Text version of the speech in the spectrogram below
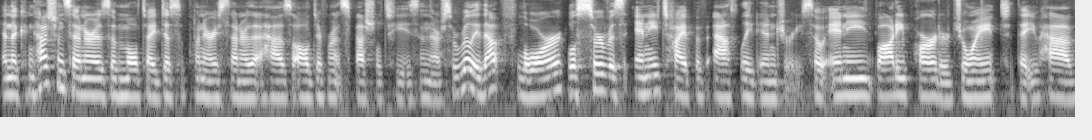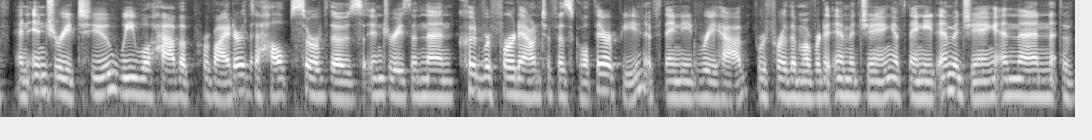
And the concussion center is a multidisciplinary center that has all different specialties in there. So, really, that floor will service any type of athlete injury. So, any body part or joint that you have an injury to, we will have a provider to help serve those injuries and then could refer down to physical therapy if they need rehab, refer them over to imaging if they need imaging. And then the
